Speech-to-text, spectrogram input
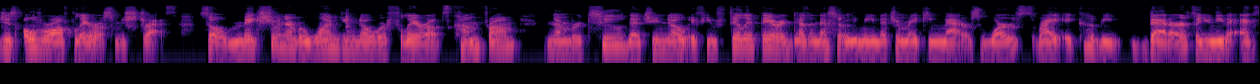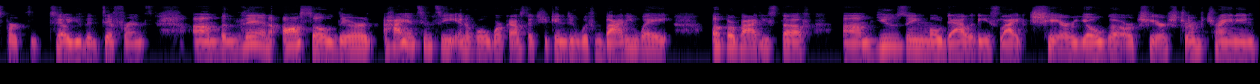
just overall flare ups from stress. So make sure number one, you know where flare ups come from. Number two, that you know if you feel it there, it doesn't necessarily mean that you're making matters worse, right? It could be better. So you need an expert to tell you the difference. Um, but then also, there are high intensity interval workouts that you can do with body weight, upper body stuff, um, using modalities like chair yoga or chair strength training,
